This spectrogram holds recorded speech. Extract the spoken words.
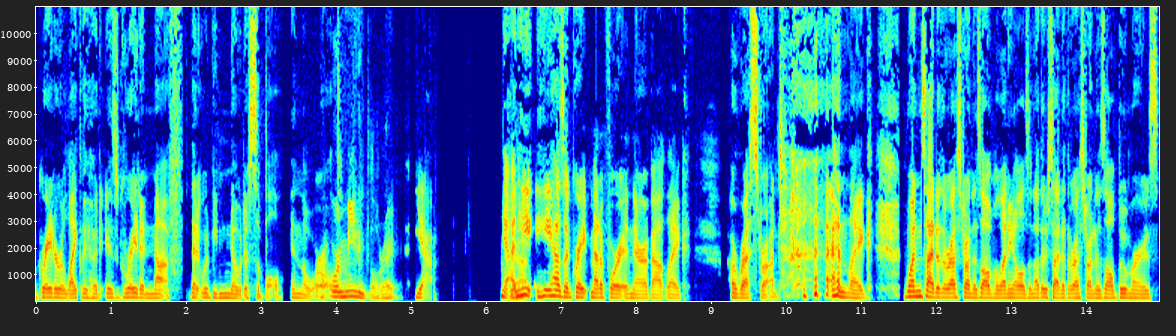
greater likelihood is great enough that it would be noticeable in the world or meaningful, right? Yeah. Yeah, yeah. and he he has a great metaphor in there about like a restaurant and like one side of the restaurant is all millennials another side of the restaurant is all boomers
